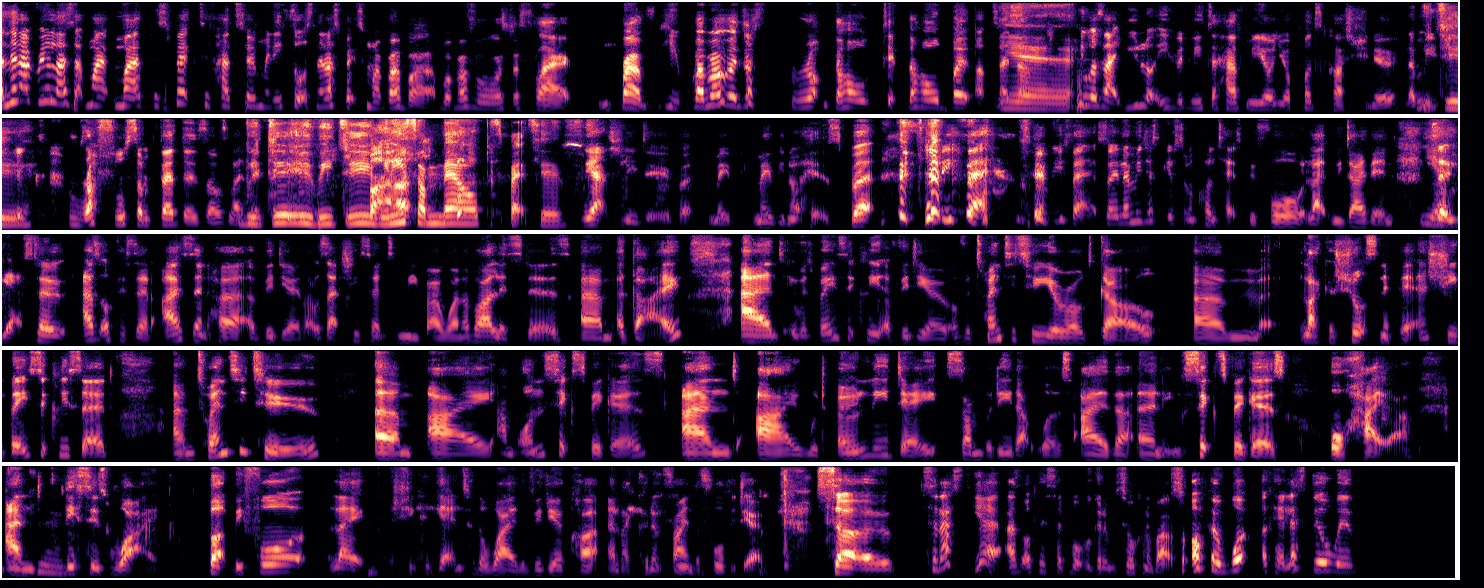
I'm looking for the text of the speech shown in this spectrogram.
And then I realized that my, my perspective had so many thoughts. And then I spoke to my brother. My brother was just like, bruv, he, my brother just rocked the whole, tipped the whole boat upside down. He was like, you lot even need to have me on your podcast, you know? Let me shake- ruffle some feathers. I was like, we "No, do, we do. we need some male perspective. we actually do, but maybe maybe not his. But to be fair, to be fair. So let me just give some context before like we dive in. So yeah, so as Ope said, I sent her a video that was actually sent to me by one of our listeners, um, a guy, and it was basically a video of a 22 year old girl, um, like a short snippet, and she basically said, "I'm 22." Um, I am on six figures and I would only date somebody that was either earning six figures or higher. And Mhm. this is why. But before like she could get into the why, the video cut and I couldn't find the full video. So so that's yeah, as Ope said, what we're gonna be talking about. So Ope, what okay, let's deal with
